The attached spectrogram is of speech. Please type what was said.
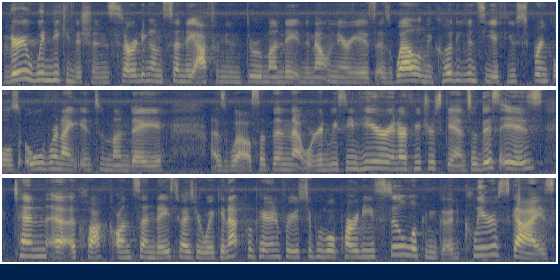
Very windy conditions starting on Sunday afternoon through Monday in the mountain areas as well. And we could even see a few sprinkles overnight into Monday as well. Something that we're going to be seeing here in our future scan. So this is 10 uh, o'clock on Sunday. So as you're waking up, preparing for your Super Bowl party, still looking good. Clear skies,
